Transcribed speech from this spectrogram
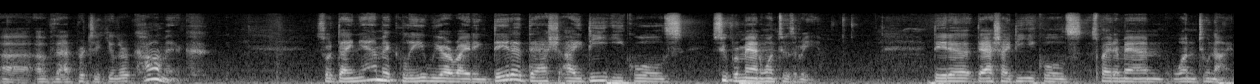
uh, of that particular comic. So dynamically, we are writing data-id equals Superman 123. Data-id equals Spider-Man 129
